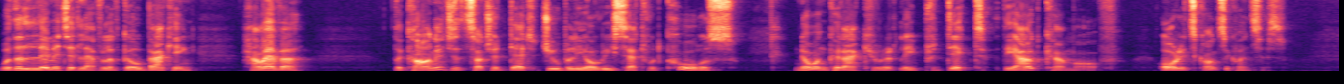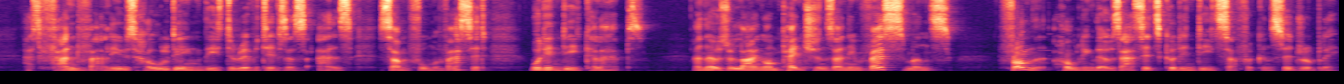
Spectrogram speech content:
with a limited level of gold backing However, the carnage that such a debt jubilee or reset would cause, no one could accurately predict the outcome of or its consequences. As fund values holding these derivatives as, as some form of asset would indeed collapse, and those relying on pensions and investments from holding those assets could indeed suffer considerably.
